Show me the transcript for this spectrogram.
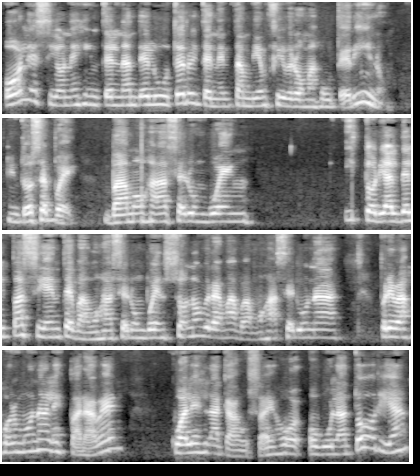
o lesiones internas del útero y tener también fibromas uterinos. Entonces, pues, vamos a hacer un buen historial del paciente, vamos a hacer un buen sonograma, vamos a hacer unas pruebas hormonales para ver cuál es la causa. ¿Es ovulatoria?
